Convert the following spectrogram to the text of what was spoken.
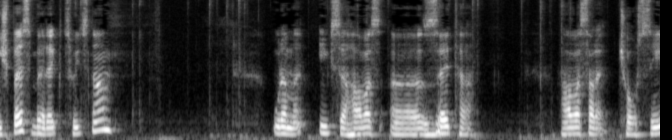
ինչպես բերեք ցույց տամ ուրեմն x-ը հավաս z-ը հավասար է 4-ի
